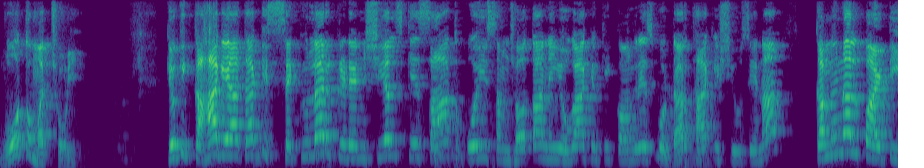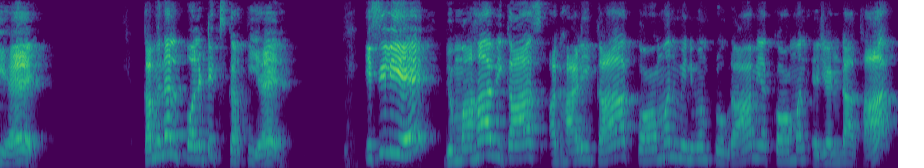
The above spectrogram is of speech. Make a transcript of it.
वो तो मत छोड़िए। क्योंकि कहा गया था कि सेक्युलर क्रेडेंशियल्स के साथ कोई समझौता नहीं होगा क्योंकि कांग्रेस को डर था कि शिवसेना कम्युनल पार्टी है कम्युनल पॉलिटिक्स करती है। इसीलिए जो महाविकास अघाड़ी का कॉमन मिनिमम प्रोग्राम या कॉमन एजेंडा था,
